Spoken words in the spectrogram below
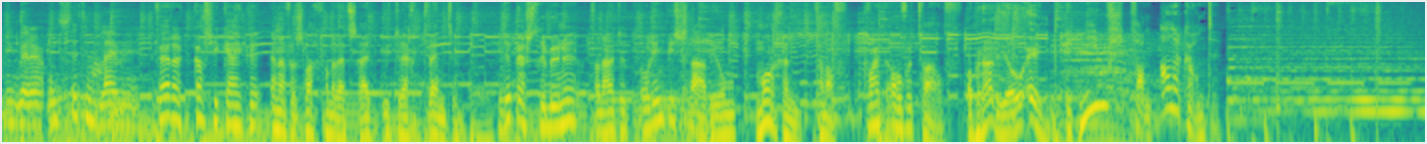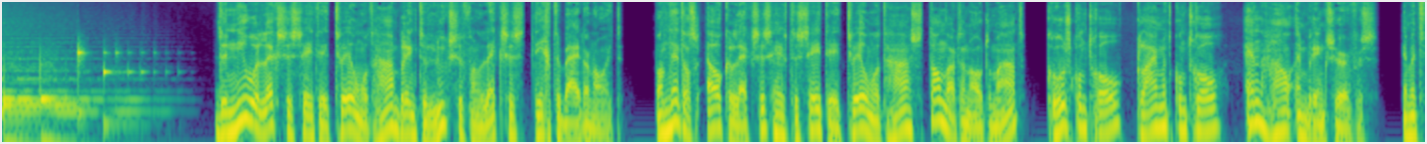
Ik ben er ontzettend blij mee. Verder kassie kijken en een verslag van de wedstrijd Utrecht-Twente. De perstribune vanuit het Olympisch Stadion morgen vanaf kwart over twaalf. Op Radio 1. Het nieuws van alle kanten. De nieuwe Lexus CT200H brengt de luxe van Lexus dichterbij dan ooit. Want net als elke Lexus heeft de CT200H standaard een automaat... cruise control, climate control en haal- en brengservice. En met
